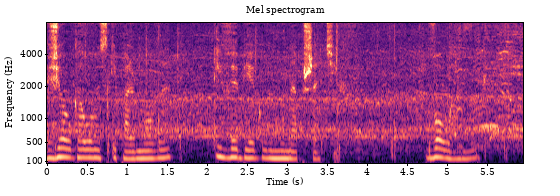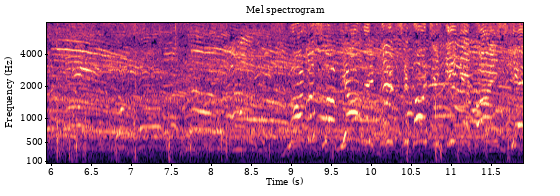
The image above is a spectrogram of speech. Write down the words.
wziął gałązki palmowe i wybiegł mu naprzeciw. Wołano. Błogosławiony, który przychodzi w imię Pańskie!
